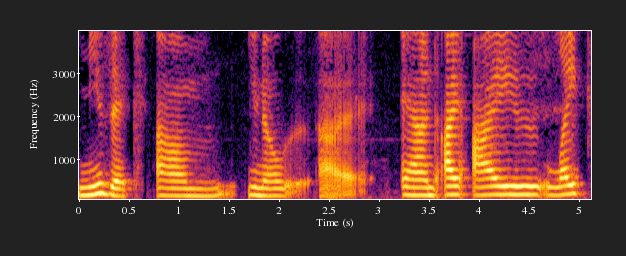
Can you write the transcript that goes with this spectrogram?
music. Um, you know, uh, and I I like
